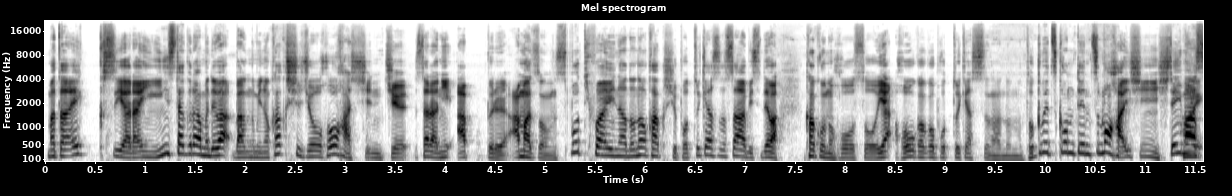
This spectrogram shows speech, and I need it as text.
また X や LINE、Instagram では番組の各種情報を発信中。さらに Apple、Amazon、Spotify などの各種ポッドキャストサービスでは過去の放送や放課後ポッドキャストなどの特別コンテンツも配信していまはい、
